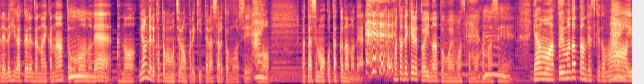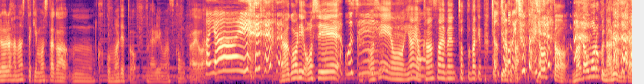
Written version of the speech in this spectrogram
れる日が来るんじゃないかなと思うので、あの読んでる方ももちろんこれ聞いてらっしゃると思うし、はい。あの私もオタクなので またできるといいなと思いますこのお話、うん。いやもうあっという間だったんですけども、はい。いろいろ話してきましたがうんここまでとなります今回は。早い。名残惜しい。惜しい。惜しいよ。いやいや関西弁ちょっとだけちちょちょっとちょっとまだおもろくなるみたいな。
